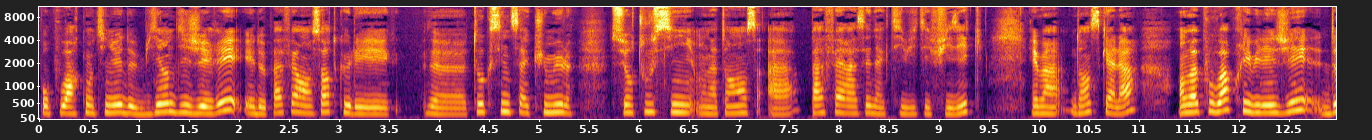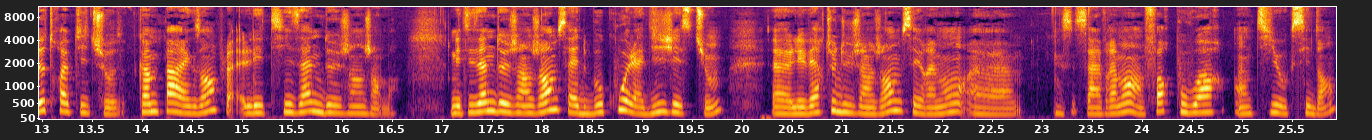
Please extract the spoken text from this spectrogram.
pour pouvoir continuer de bien digérer et de ne pas faire en sorte que les euh, toxines s'accumulent, surtout si on a tendance à pas faire assez d'activité physique, eh ben dans ce cas-là, on va pouvoir privilégier deux trois petites choses, comme par exemple les tisanes de gingembre. Les tisanes de gingembre, ça aide beaucoup à la digestion. Euh, les vertus du gingembre, c'est vraiment euh, ça a vraiment un fort pouvoir antioxydant.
